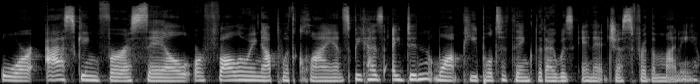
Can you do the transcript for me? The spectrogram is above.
or asking for a sale or following up with clients because I didn't want people to think that I was in it just for the money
